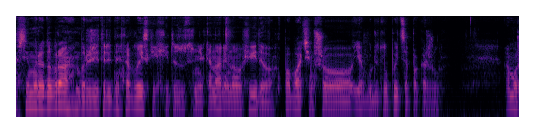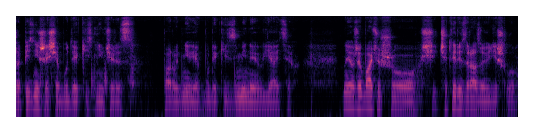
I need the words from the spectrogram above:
всім мира добра, бережіть рідних та близьких і до зустрічі на каналі нових відео. Побачимо, що як будуть лупитися, покажу. А може пізніше ще буде якісь днів через пару днів, як буде якісь зміни в яйцях. Ну я вже бачу, що 4 зразу відійшло.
